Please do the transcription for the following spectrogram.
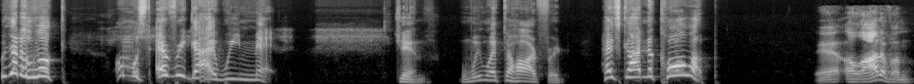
We got to look. Almost every guy we met, Jim, when we went to Hartford, has gotten a call up. Yeah, a lot of them.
